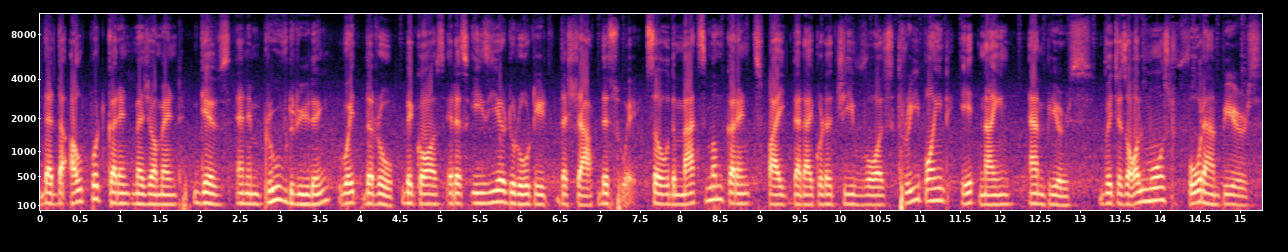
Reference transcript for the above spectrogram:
that the output current measurement gives an improved reading with the rope because it is easier to rotate the shaft this way. So the maximum current spike that I could achieve was 3.89 amperes which is almost 4 amperes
